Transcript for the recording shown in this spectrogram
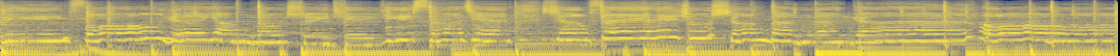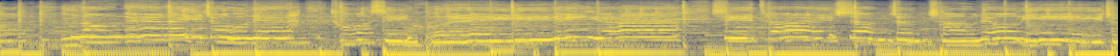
临风月，杨柳垂天一色间，香飞竹上半栏杆。哦，龙女泪珠帘，托心回姻缘。戏台上正长留一转。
